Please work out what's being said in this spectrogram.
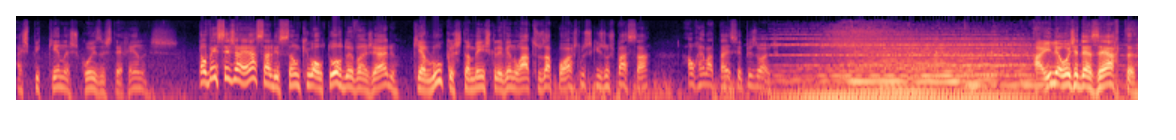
às pequenas coisas terrenas? Talvez seja essa a lição que o autor do Evangelho, que é Lucas, também escrevendo Atos dos Apóstolos, quis nos passar ao relatar esse episódio. A ilha hoje é deserta,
